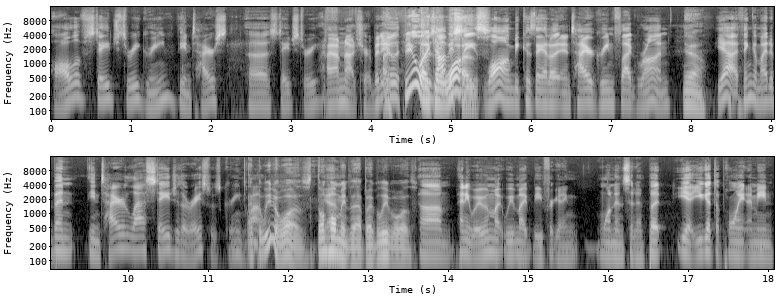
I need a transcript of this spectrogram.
all of stage three green? The entire uh, stage three? I, am not sure, but I it, feel it like was it obviously was. long because they had an entire green flag run. Yeah. Yeah, I think it might have been the entire last stage of the race was green. I believe it was. Don't Yeah. hold me to that, but I believe it was. Um, anyway, we might we might be forgetting one incident, but yeah, you get the point. I mean,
